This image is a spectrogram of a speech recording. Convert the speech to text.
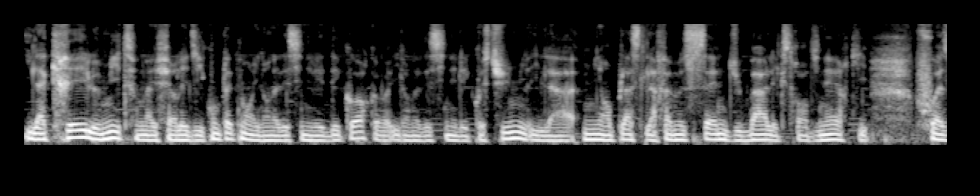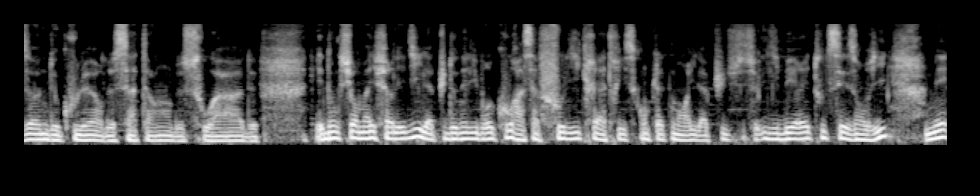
Il a créé le mythe My Fair Lady complètement. Il en a dessiné les décors, il en a dessiné les costumes. Il a mis en place la fameuse scène du bal extraordinaire qui foisonne de couleurs, de satin, de soie. De... Et donc sur My Fair Lady, il a pu donner libre cours à sa folie créatrice complètement. Il a pu se libérer toutes ses envies. Mais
